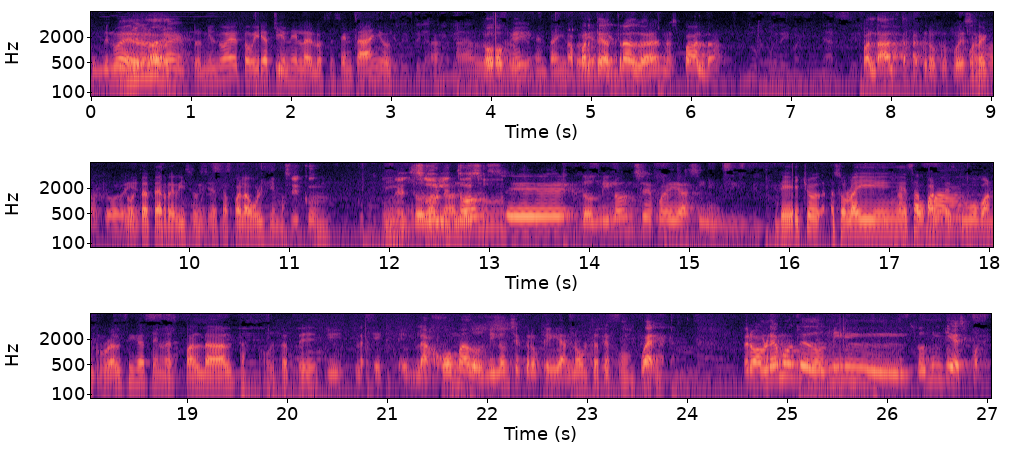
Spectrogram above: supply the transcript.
2009, ¿verdad, 2009. Brian? 2009 todavía tiene la de los 60 años. Ajá, Ok, los 60 años la parte de tiene. atrás, ¿verdad? En la espalda. Espalda alta, creo que fue esa, Correcto. ¿verdad? Todavía. Ahorita te reviso si esa fue la última. Sí, con, con Sí, el entonces, sol y todo eso. 2011, 2011 fue ya sin. De hecho, solo ahí en La esa Joma. parte estuvo Ban Rural, fíjate, en la espalda alta. Ahorita te... la- En la Joma 2011 creo que ya no. Ahorita te. Bueno, pero hablemos de 2000, 2010, ponete.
